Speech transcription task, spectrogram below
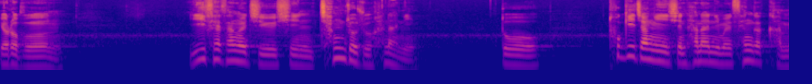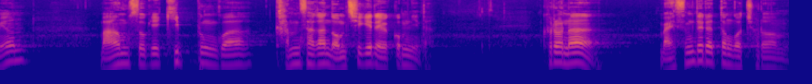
여러분, 이 세상을 지으신 창조주 하나님, 또 토기장이신 하나님을 생각하면 마음속에 기쁨과 감사가 넘치게 될 겁니다. 그러나 말씀드렸던 것처럼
